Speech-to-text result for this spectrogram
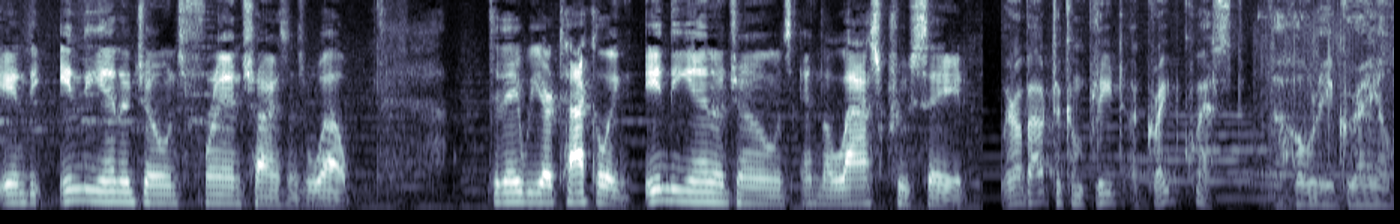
in the Indiana Jones franchise as well. Today we are tackling Indiana Jones and the Last Crusade. We're about to complete a great quest, the Holy Grail,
